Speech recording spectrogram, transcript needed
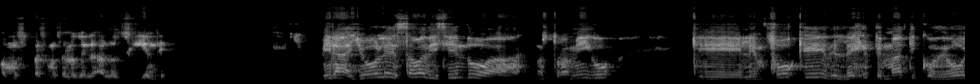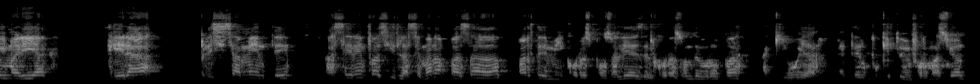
vamos, pasamos a lo, de, a lo siguiente. Mira, yo le estaba diciendo a nuestro amigo que el enfoque del eje temático de hoy, María, era precisamente hacer énfasis la semana pasada, parte de mi corresponsalía desde el corazón de Europa, aquí voy a meter un poquito de información,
